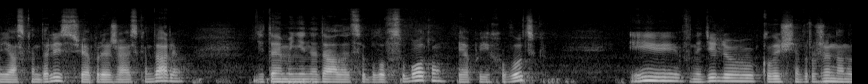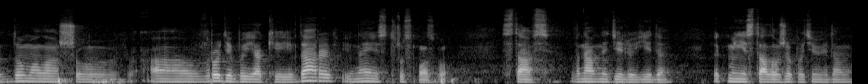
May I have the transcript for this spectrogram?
я скандаліст, що я приїжджаю скандалів. Дітей мені не дали, це було в суботу. Я поїхав в Луцьк. І в неділю колишня дружина думала, що а, вроді би як я її вдарив, і в неї струс мозку стався. Вона в неділю їде, як мені стало вже потім відомо.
